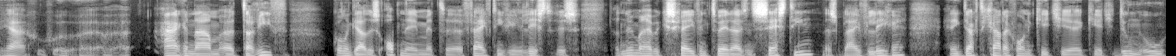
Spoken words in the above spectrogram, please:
ja, aangenaam tarief kon ik daar dus opnemen met eh 15 violisten. Dus dat nummer heb ik geschreven in 2016. Dat is blijven liggen. En ik dacht, ik ga dat gewoon een keertje, een keertje doen. Hoe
